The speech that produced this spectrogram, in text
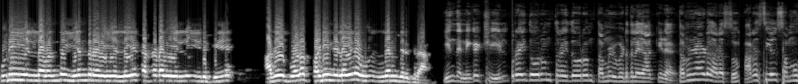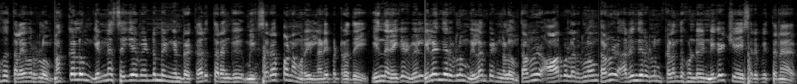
பொறியியல்ல வந்து இயந்திரவியல்லையும் கட்டடவியல்லையும் இருக்கு. அதே போல படிநிலையில உயர்ந்திருக்கிறாங்க. இந்த நிகழ்ச்சியில் துறைதோறும் துறைதோறும் தமிழ் விடுதலை ஆக்கிட தமிழ்நாடு அரசும் அரசியல் சமூக தலைவர்களும் மக்களும் என்ன செய்ய வேண்டும் என்கின்ற கருத்தரங்கு மிக சிறப்பான முறையில் நடைபெற்றது. இந்த நிகழ்வில் இளைஞர்களும் இளம்பெண்களும் தமிழ் ஆர்வலர்களும் தமிழ் அறிஞர்களும் கலந்து கொண்டு நிகழ்ச்சியை சிறப்பித்தனர்.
